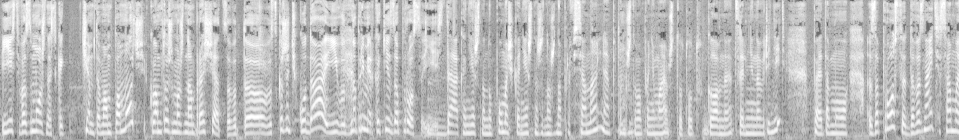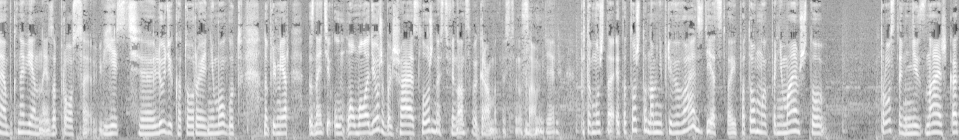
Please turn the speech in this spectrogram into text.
есть возможность как- чем-то вам помочь, к вам тоже можно обращаться. Вот скажите, куда и, вот, например, какие запросы есть? Да, конечно, но помощь, конечно же, нужна профессиональная, потому что мы понимаем, что тут главная цель не навредить. Поэтому запросы, да вы знаете, самые обыкновенные запросы. Есть э, люди, которые не могут, например, знаете, у, у молодежи большая сложность финансовой грамотности на самом деле. Потому что это то, что нам не прививают с детства, и потом мы понимаем, что просто не знаешь, как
